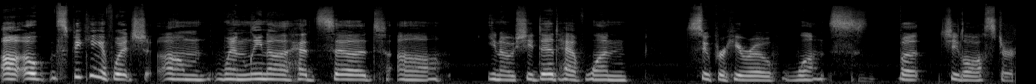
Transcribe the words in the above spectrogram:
uh, oh speaking of which um when lena had said uh you know she did have one superhero once but she lost her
